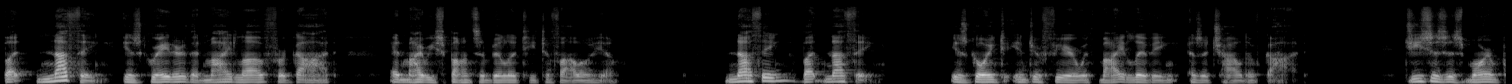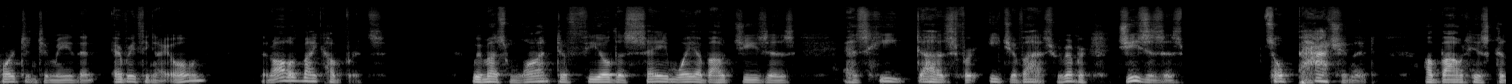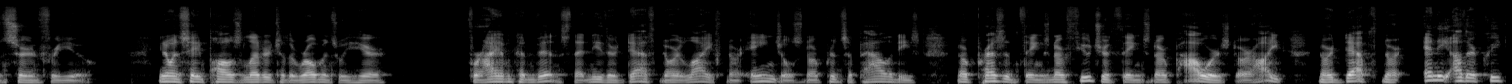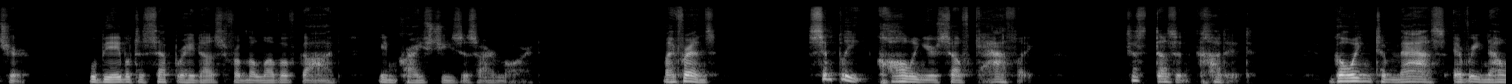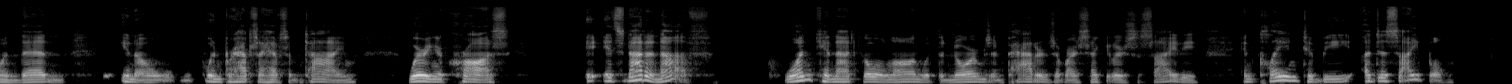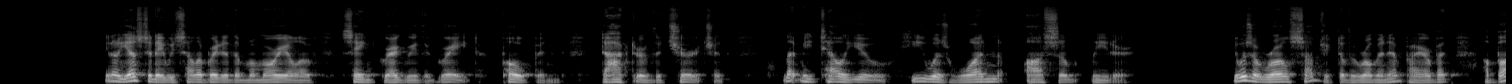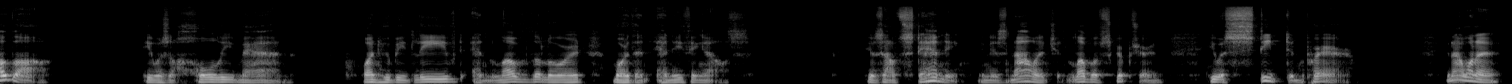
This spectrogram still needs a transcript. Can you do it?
But nothing is greater than my love for God and my responsibility to follow Him. Nothing but nothing is going to interfere with my living as a child of God. Jesus is more important to me than everything I own, than all of my comforts. We must want to feel the same way about Jesus as he does for each of us. Remember, Jesus is so passionate about his concern for you. You know, in St. Paul's letter to the Romans, we hear, For I am convinced that neither death, nor life, nor angels, nor principalities, nor present things, nor future things, nor powers, nor height, nor depth, nor any other creature will be able to separate us from the love of God in Christ Jesus our Lord. My friends, simply calling yourself Catholic just doesn't cut it. Going to Mass every now and then, you know, when perhaps I have some time, wearing a cross, it's not enough. One cannot go along with the norms and patterns of our secular society and claim to be a disciple. You know, yesterday we celebrated the memorial of St. Gregory the Great, Pope and Doctor of the Church. And let me tell you, he was one awesome leader. He was a royal subject of the Roman Empire, but above all, he was a holy man, one who believed and loved the Lord more than anything else. He was outstanding in his knowledge and love of Scripture, and he was steeped in prayer. And I want to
